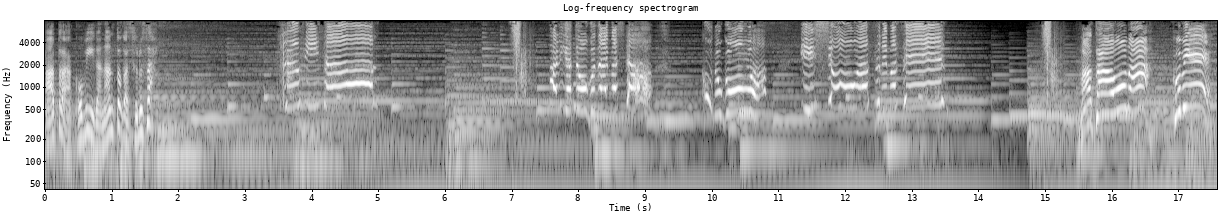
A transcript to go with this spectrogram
あとはコビーが何とかするさ。ルフィさん。ありがとうございました。このご恩は一生忘れません。また会おうなコビー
